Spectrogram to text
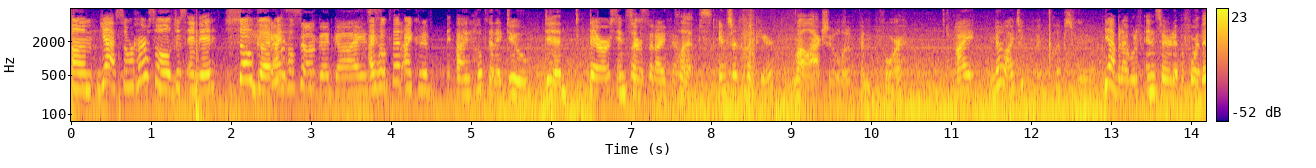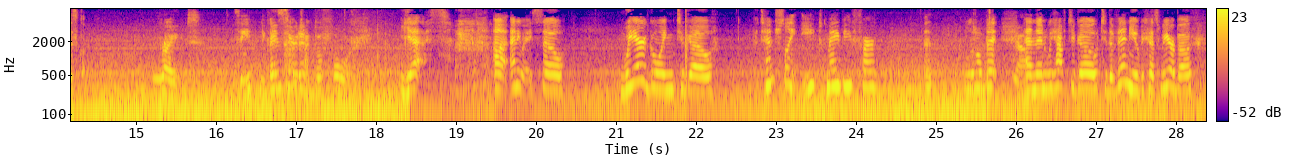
Um, yeah, so rehearsal just ended. So good. I hope so good, guys. I hope that I could have. I hope that I do did there are some insert clips that I found. clips. Insert clip here. Well, actually, it would have been before. I no, I took clips for you. Yeah, but I would have inserted it before this clip. Right. See, you guys Inserted before. Yes. Uh, anyway, so we are going to go potentially eat maybe for a little bit, Yeah. and then we have to go to the venue because we are both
